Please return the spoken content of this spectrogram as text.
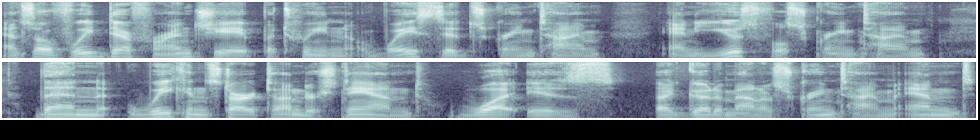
And so if we differentiate between wasted screen time and useful screen time, then we can start to understand what is a good amount of screen time. And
